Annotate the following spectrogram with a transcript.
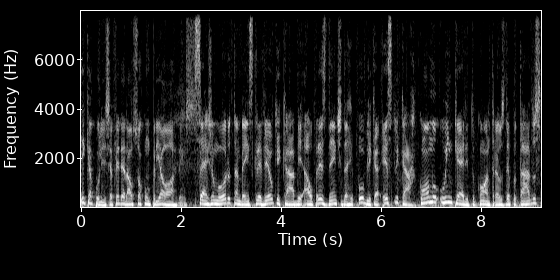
e que a Polícia Federal só cumpria ordens. Sérgio Moro também escreveu que cabe ao presidente da República explicar como o inquérito contra os deputados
